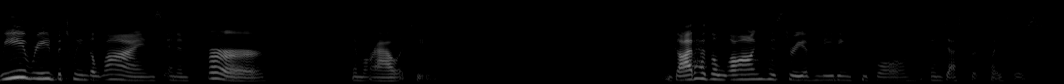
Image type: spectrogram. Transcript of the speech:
We read between the lines and infer immorality. God has a long history of meeting people in desperate places.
